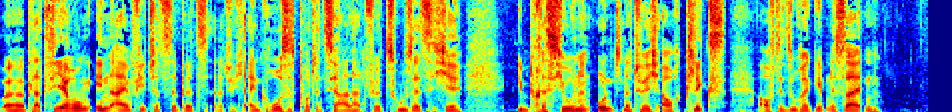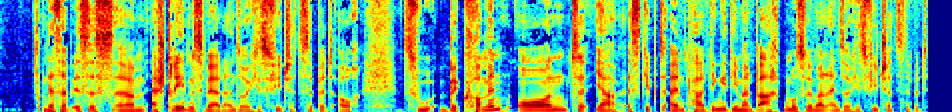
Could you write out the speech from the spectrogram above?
äh, Platzierung in einem Featured Snippet natürlich ein großes Potenzial hat für zusätzliche Impressionen und natürlich auch Klicks auf den Suchergebnisseiten. Deshalb ist es ähm, erstrebenswert, ein solches Featured Snippet auch zu bekommen. Und äh, ja, es gibt ein paar Dinge, die man beachten muss, wenn man ein solches Featured Snippet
